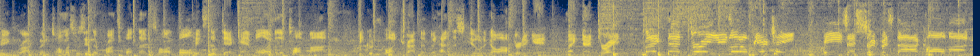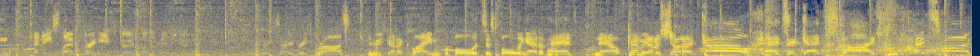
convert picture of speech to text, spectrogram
big ruck when Thomas was in the front spot that time. Ball hits the deck, handball over the top. Martin, he couldn't quite trap it, but had the skill to go after it again. Make that three. Make that three, you little beauty. He's a superstar, Cole Martin, and he slammed through his first on the bending over. Savory's grass. Who's going to claim the ball? It's just falling out of hand. Now, can we have a shot at goal? It's against Smythe! It's Smythe!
